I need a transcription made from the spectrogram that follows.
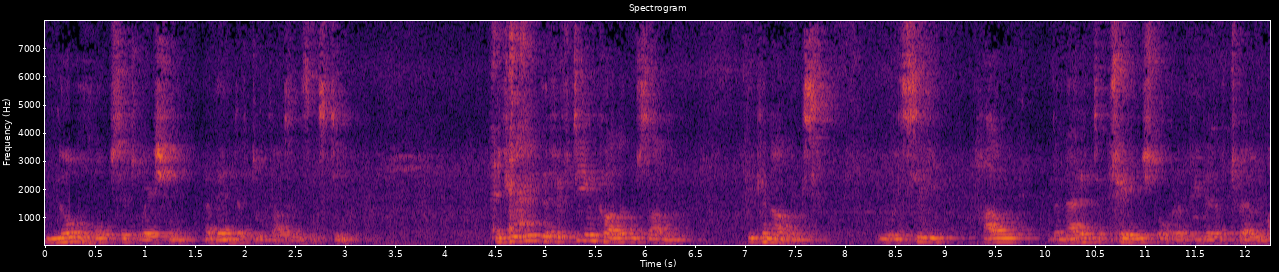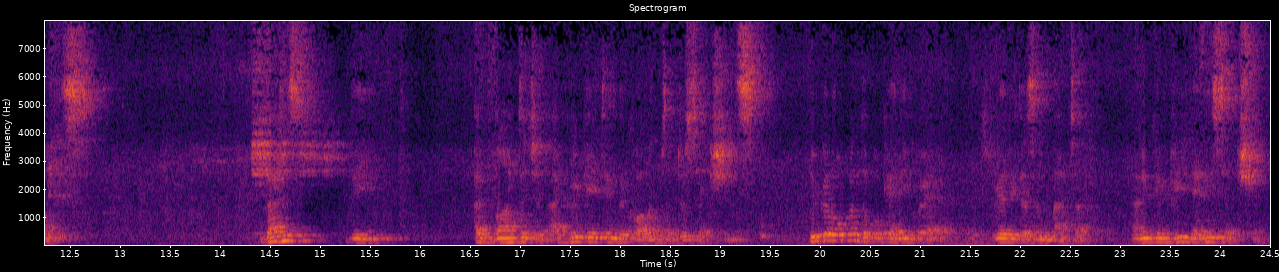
no hope situation at the end of 2016. If you read the 15 columns on economics, you will see how the narrative changed over a period of 12 months. That is the advantage of aggregating the columns into sections. You can open the book anywhere, it really doesn't matter. And you can read any section.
